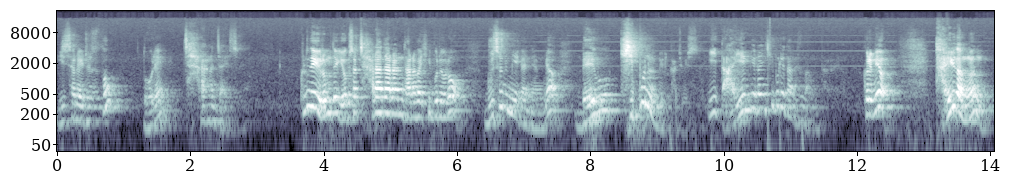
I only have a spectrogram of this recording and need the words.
이스라엘에서도 노래 잘하는 자였어요. 그런데 여러분들 여기서 잘하다라는 단어가 히브리어로 무슨 의미가 있냐면 매우 기쁜 의미를 가지고 있어요. 이 나임이라는 히브리 단어에서 나온 단어예요. 그러면 다윗 왕은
